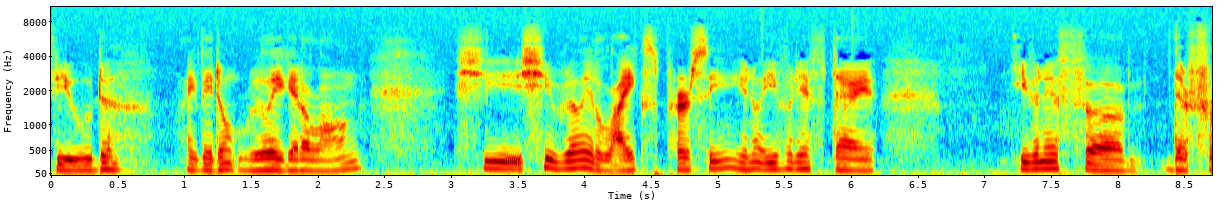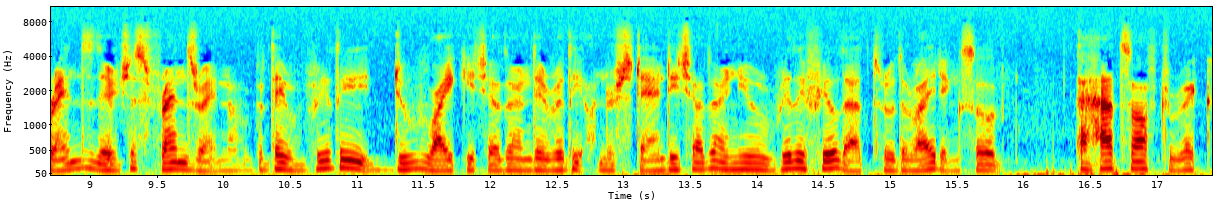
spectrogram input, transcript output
feud, like they don't really get along. She she really likes Percy, you know, even if they even if uh, they're friends, they're just friends right now. But they really do like each other and they really understand each other, and you really feel that through the writing. So, hats off to Rick.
